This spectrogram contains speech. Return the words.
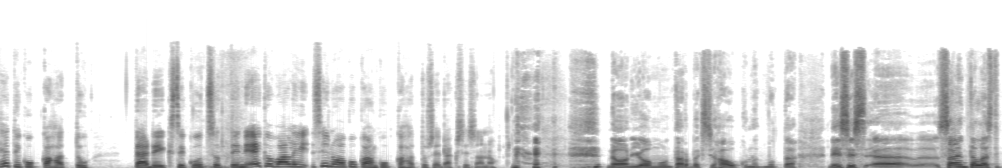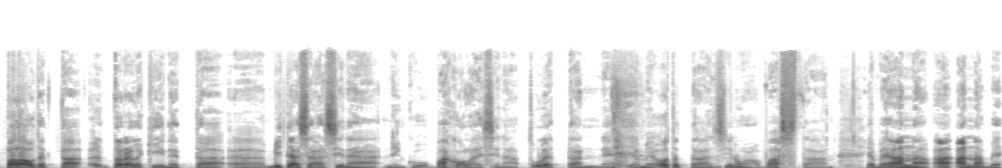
heti kukkahattu tädiksi kutsuttiin, niin eikö Vali sinua kukaan kukkahattusedäksi sano? no on jo mun tarpeeksi haukkunut, mutta niin siis äh, sain tällaista palautetta äh, todellakin, että äh, mitä sä sinä niin kuin pakolaisina tulet tänne ja me otetaan sinua vastaan ja me anna, a, annamme,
